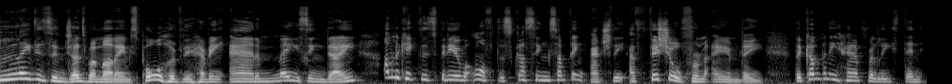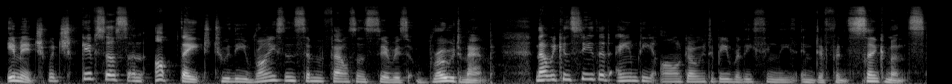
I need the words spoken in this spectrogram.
Ladies and gentlemen, my name's Paul, hopefully having an amazing day. I'm going to kick this video off discussing something actually official from AMD. The company have released an image which gives us an update to the Ryzen 7000 series roadmap. Now we can see that AMD are going to be releasing these in different segments.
